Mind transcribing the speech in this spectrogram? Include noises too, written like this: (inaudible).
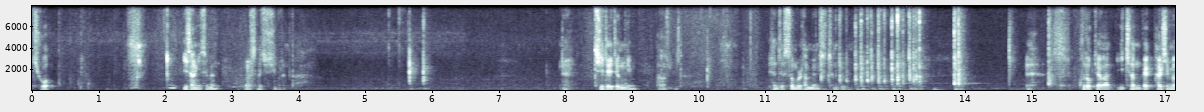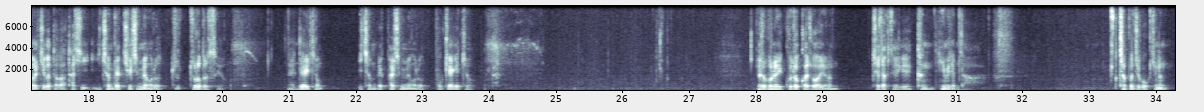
네, 댕글러 치고 이상 있으면 말씀해 주시기 바랍니다. 네, 지대정님 반갑습니다. 현재 21명 시청 중입니다. 네, 구독자가 2180명을 찍었다가 다시 2170명으로 줄어들었어요. 네, 내일 좀 2180명으로 복귀하겠죠. 여러분의 구독과 좋아요는 제작자에게 큰 힘이 됩니다. 첫 번째 곡지는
